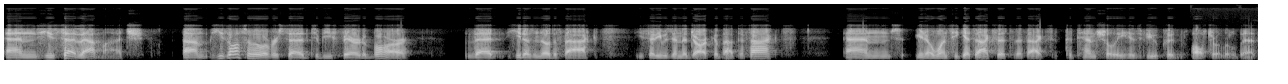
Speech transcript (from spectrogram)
And he said that much. Um, he's also, however, said, to be fair to Barr, that he doesn't know the facts. He said he was in the dark about the facts. And, you know, once he gets access to the facts, potentially his view could alter a little bit.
